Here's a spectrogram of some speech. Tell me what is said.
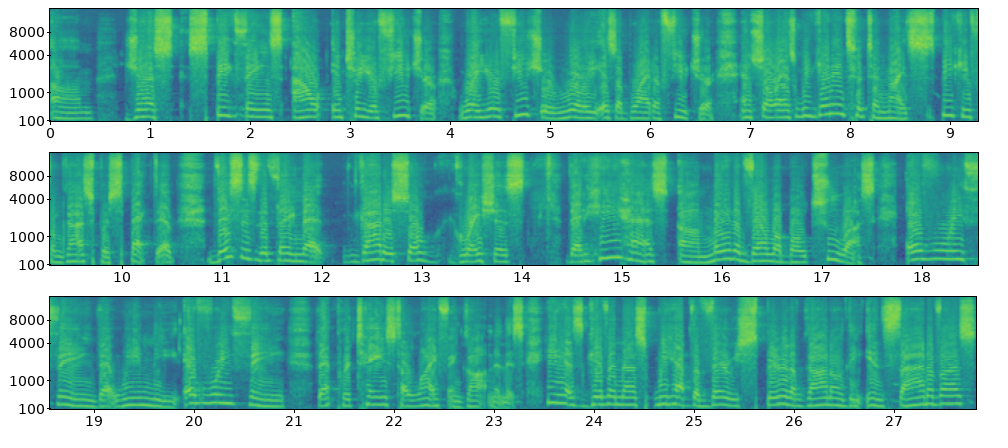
um, just speak things out into your future where your future really is a brighter future. And so as we get into tonight, speaking from God's perspective, this is the thing that God is so gracious that he has um, made available to us everything that we need, everything that pertains to life and godliness. He has given us, we have the very Spirit of God on the inside of us,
